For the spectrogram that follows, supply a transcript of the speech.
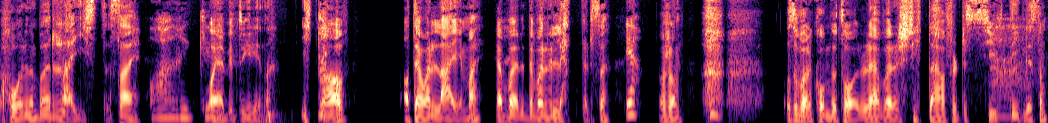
Hårene bare reiste seg, Å, og jeg begynte å grine. Ikke av at jeg var lei meg. Bare, det var en lettelse. Ja. Det var sånn Og så bare kom det tårer, og jeg bare Shit, det her føltes sykt digg, liksom.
